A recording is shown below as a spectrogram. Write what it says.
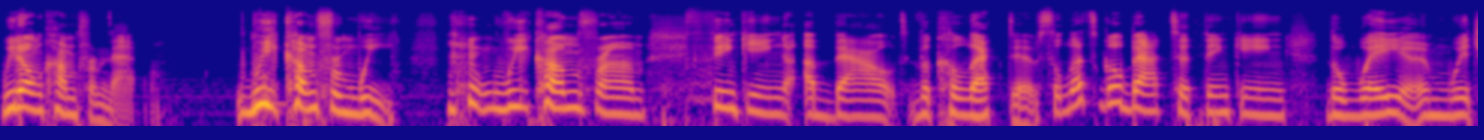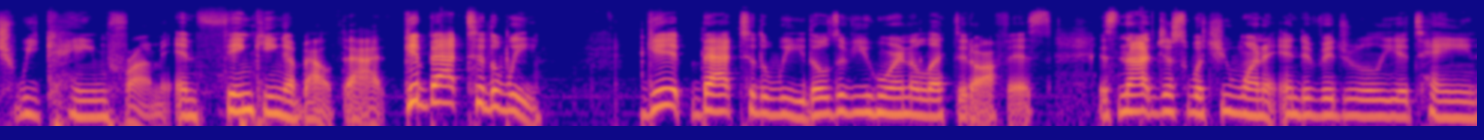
we don't come from that we come from we we come from thinking about the collective. So let's go back to thinking the way in which we came from and thinking about that. Get back to the we. Get back to the we, those of you who are in elected office. It's not just what you want to individually attain,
